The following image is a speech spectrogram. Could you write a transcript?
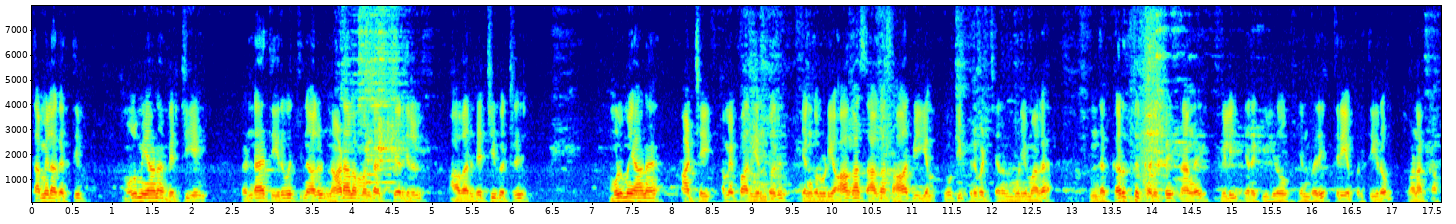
தமிழகத்தில் முழுமையான வெற்றியை ரெண்டாயிரத்தி இருபத்தி நாலு நாடாளுமன்ற தேர்தலில் அவர் வெற்றி பெற்று முழுமையான ஆட்சியை அமைப்பார் என்பது எங்களுடைய Akash Akash RPM YouTube private channel மூலியமாக இந்த கருத்து கணிப்பை நாங்கள் வெளியிறக்குகிறோம் என்பதை தெரியப்படுத்துகிறோம். வணக்கம்.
